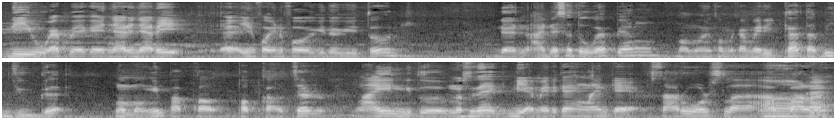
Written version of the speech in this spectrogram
di web ya kayak nyari-nyari eh, info-info gitu-gitu. Dan ada satu web yang ngomongin komik Amerika tapi juga ngomongin pop, pop culture lain gitu. Maksudnya di Amerika yang lain kayak Star Wars lah Oh, apalah.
